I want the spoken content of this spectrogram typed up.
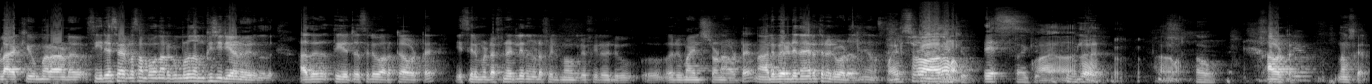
ബ്ലാക്ക് ഹ്യൂമർ ആണ്. സീരിയസ് ആയിട്ടുള്ള സംഭവം നടക്കുമ്പോൾ നമുക്ക് ശരിയാണ് വരുന്നത്. അത് തിയേറ്റേഴ്സിൽ വർക്ക് ആവട്ടെ. ഈ സിനിമ ഡെഫിനറ്റ്ലി നിങ്ങളുടെ ഫിലിമോഗ്രഫിയിൽ ഒരു ഒരു മൈൽ സ്റ്റോൺ ആവട്ടെ നാലുപേരുടെ നേരത്തിന് ഒരുപാട്. നമസ്കാരം. ആവട്ടെ. നമസ്കാരം.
